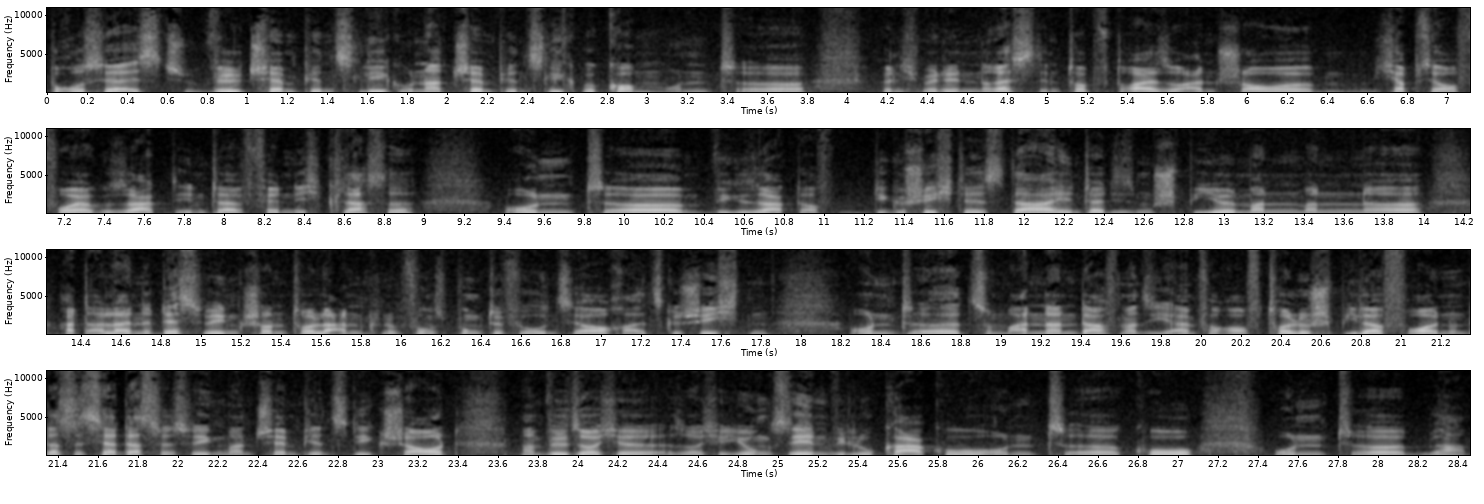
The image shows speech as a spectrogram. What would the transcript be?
Borussia ist, will Champions League und hat Champions League bekommen. Und äh, wenn ich mir den Rest in Top 3 so anschaue, ich habe es ja auch vorher gesagt, Inter fände ich klasse. Und äh, wie gesagt, auf, die Geschichte ist da hinter diesem Spiel. Man, man äh, hat alleine deswegen schon tolle Anknüpfungspunkte für uns ja auch als Geschichten. Und äh, zum anderen darf man sich einfach auf tolle Spieler freuen. Und das ist ja das, weswegen man Champions League schaut. Man will solche, solche Jungs sehen wie Lukaku und äh, Co. Und äh, ja,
